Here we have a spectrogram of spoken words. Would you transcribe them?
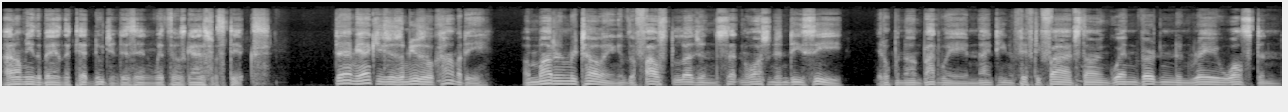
I don't mean the band that Ted Nugent is in with those guys from Styx. Damn Yankees is a musical comedy a modern retelling of the Faust legend set in Washington, D.C. It opened on Broadway in 1955, starring Gwen Verdon and Ray Walston.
